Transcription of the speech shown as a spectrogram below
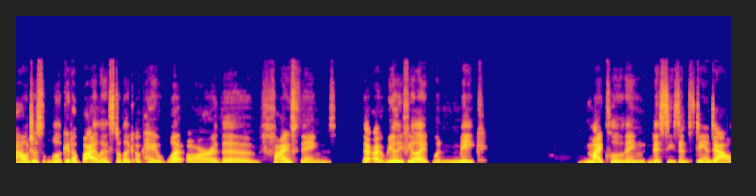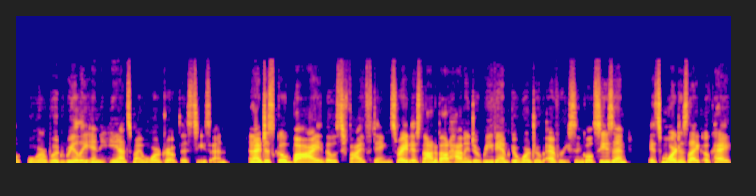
I'll just look at a buy list of like, okay, what are the five things that I really feel like would make my clothing this season stand out or would really enhance my wardrobe this season. And I just go buy those five things, right? It's not about having to revamp your wardrobe every single season. It's more just like, okay,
